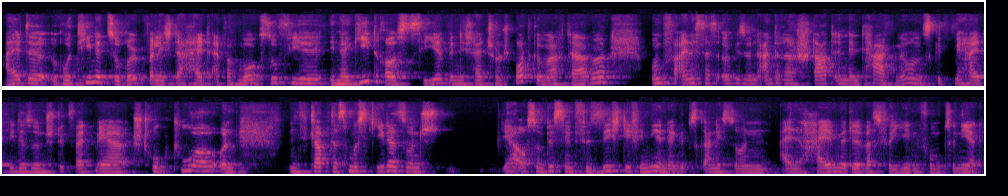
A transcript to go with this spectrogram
alte Routine zurück, weil ich da halt einfach morgens so viel Energie draus ziehe, wenn ich halt schon Sport gemacht habe. Und vor allem ist das irgendwie so ein anderer Start in den Tag. Ne? Und es gibt mir halt wieder so ein Stück weit mehr Struktur und ich glaube, das muss jeder so ein ja auch so ein bisschen für sich definieren. Da gibt es gar nicht so ein Allheilmittel, was für jeden funktioniert.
